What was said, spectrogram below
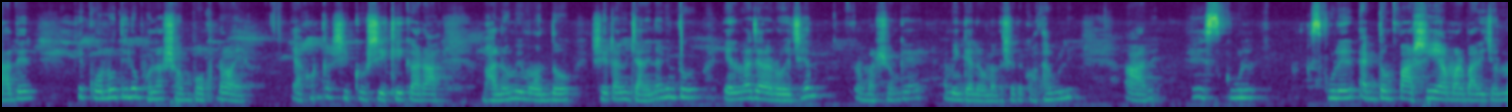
তাদেরকে কোনো দিনও ভোলা সম্ভব নয়। এখনকার শিক্ষক, শিক্ষিকারা ভালো মি মন্দ সেটা আমি জানি না, কিন্তু এনারা যারা রয়েছেন, আমার সঙ্গে আমি গেলে ওনাদের সাথে কথা বলি। আর স্কুল, স্কুলের একদম পাশেই আমার বাড়ির জন্য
